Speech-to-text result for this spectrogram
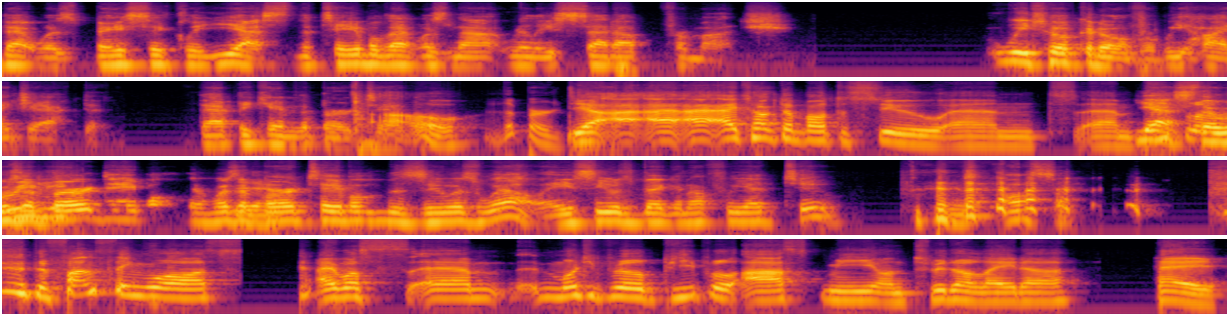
that was basically yes, the table that was not really set up for much. We took it over. We hijacked it. That became the bird table. oh The bird. yeah table. I, I i talked about the zoo and um Yes, there was really- a bird table. There was a Yeah. bird table in the zoo as well. AC was big enough. We had two. It was awesome. the fun thing was i was um, multiple people asked me on twitter later hey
